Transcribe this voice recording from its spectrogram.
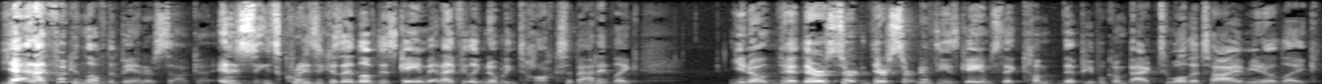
yeah, and I fucking love the Banner Saga, and it's it's crazy because I love this game, and I feel like nobody talks about it. Like, you know, there, there are certain there are certain of these games that come that people come back to all the time. You know, like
